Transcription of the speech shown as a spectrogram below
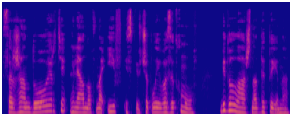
Сержант Доуерті глянув на Ів і співчутливо зітхнув. Бідолашна дитина.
